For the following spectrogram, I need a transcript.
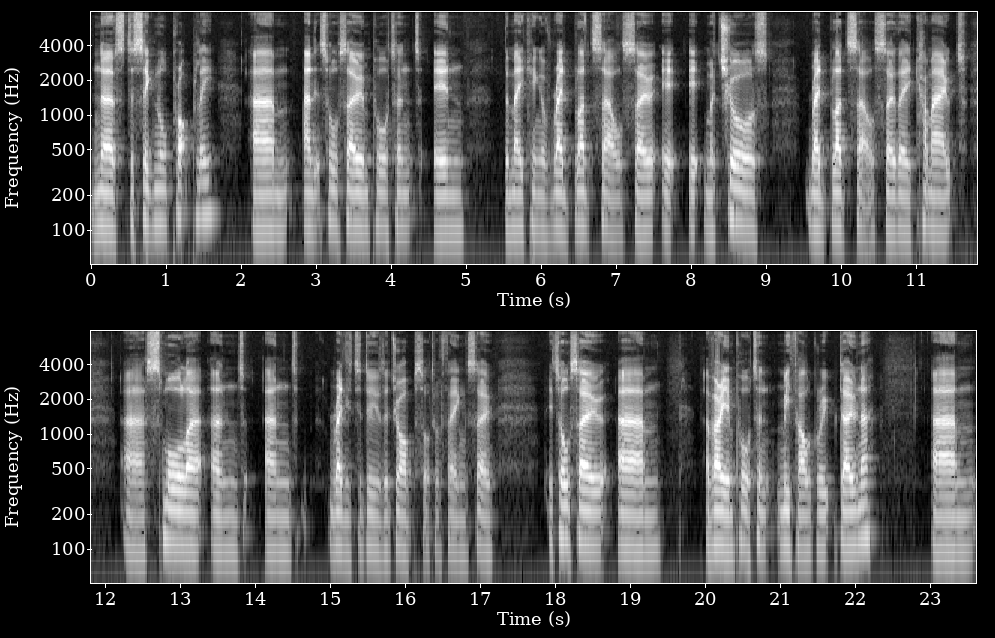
nerves to signal properly. Um, and it's also important in the making of red blood cells. So it, it matures red blood cells so they come out uh, smaller and and ready to do the job sort of thing so it's also um, a very important methyl group donor um,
